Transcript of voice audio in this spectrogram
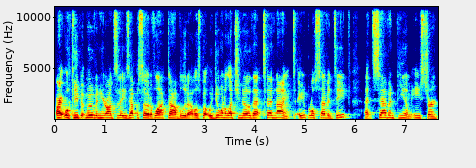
All right, we'll keep it moving here on today's episode of Locked On Blue Devils, but we do want to let you know that tonight, April 17th at 7 p.m. Eastern,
